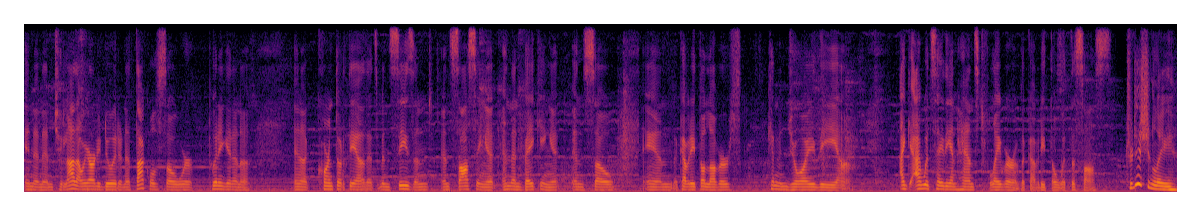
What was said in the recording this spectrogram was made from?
in, an enchilada. We already do it in a taco, so we're putting it in a in a corn tortilla that's been seasoned and saucing it and then baking it. And so, and the cabrito lovers can enjoy the, uh, I, I would say, the enhanced flavor of the cabrito with the sauce. Traditionally,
